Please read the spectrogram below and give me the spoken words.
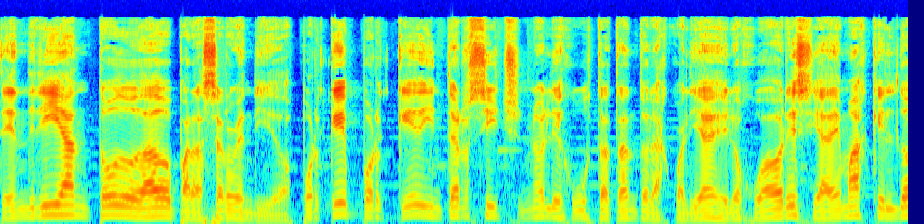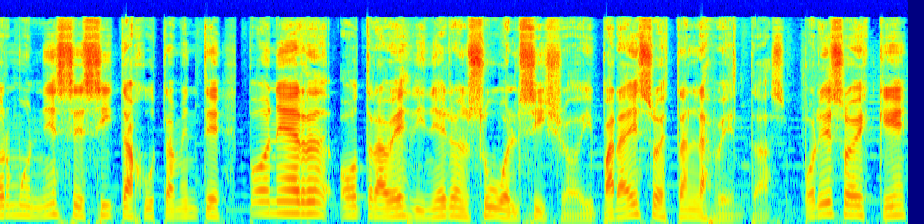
tendrían todo dado para ser vendidos. ¿Por qué? Porque de Intersic no les gusta tanto las cualidades de los jugadores y además que el Dortmund necesita justamente poner otra vez dinero en su bolsillo y para eso están las ventas. Por eso es que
